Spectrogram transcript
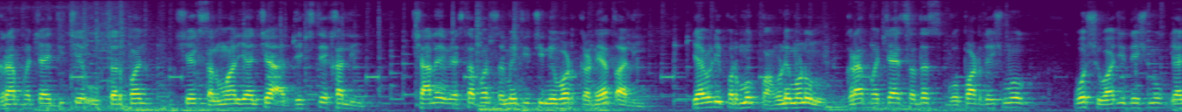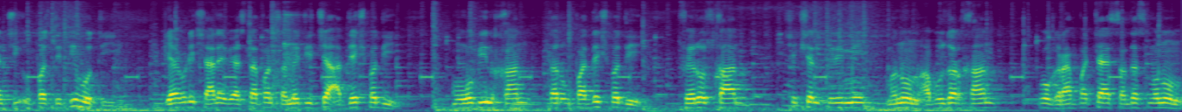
ग्रामपंचायतीचे उपसरपंच शेख सलमान यांच्या अध्यक्षतेखाली शालेय व्यवस्थापन समितीची निवड करण्यात आली. यावेळी प्रमुख पाहुणे म्हणून ग्रामपंचायत सदस्य गोपाळ देशमुख व शिवाजी देशमुख यांची उपस्थिती होती. यावेळी शालेय व्यवस्थापन समितीच्या अध्यक्षपदी मोबिन खान तर उपाध्यक्षपदी फेरोज खान शिक्षणप्रेमी म्हणून अबुजर खान व ग्रामपंचायत सदस्य म्हणून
